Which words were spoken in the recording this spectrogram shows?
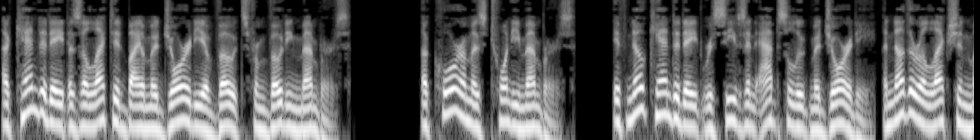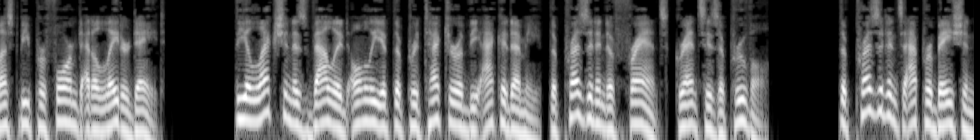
A candidate is elected by a majority of votes from voting members. A quorum is 20 members. If no candidate receives an absolute majority, another election must be performed at a later date. The election is valid only if the protector of the Academy, the President of France, grants his approval. The president's approbation,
